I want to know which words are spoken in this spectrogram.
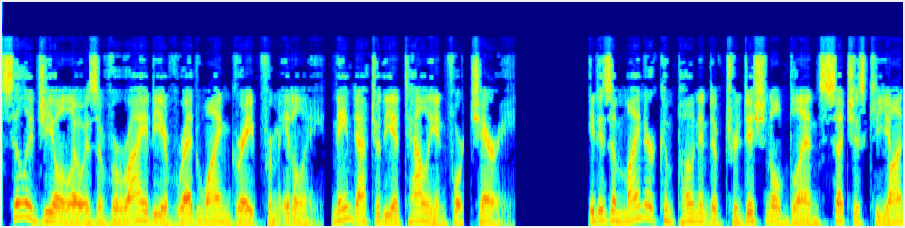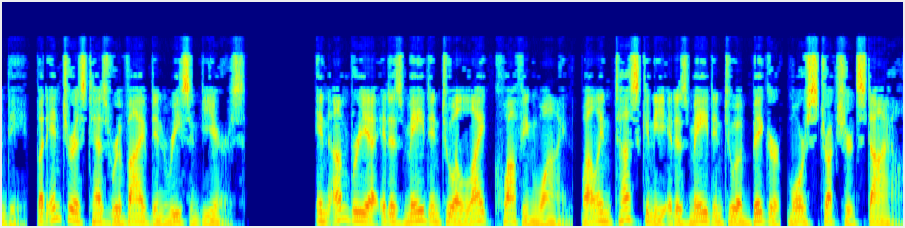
Ciliegiolo is a variety of red wine grape from Italy, named after the Italian for cherry. It is a minor component of traditional blends such as Chianti, but interest has revived in recent years. In Umbria it is made into a light quaffing wine, while in Tuscany it is made into a bigger, more structured style.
